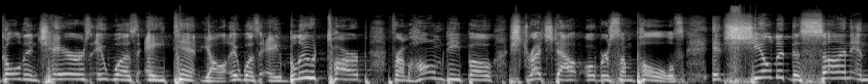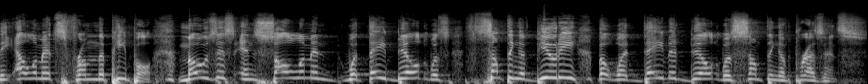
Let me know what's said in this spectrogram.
golden chairs. It was a tent, y'all. It was a blue tarp from Home Depot stretched out over some poles. It shielded the sun and the elements from the people. Moses and Solomon, what they built was something of beauty, but what David built was something of presence.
